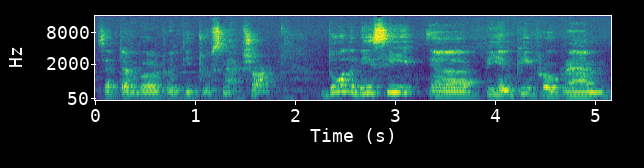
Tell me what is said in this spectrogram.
September 22 snapshot. Though the BC uh, PNP program,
